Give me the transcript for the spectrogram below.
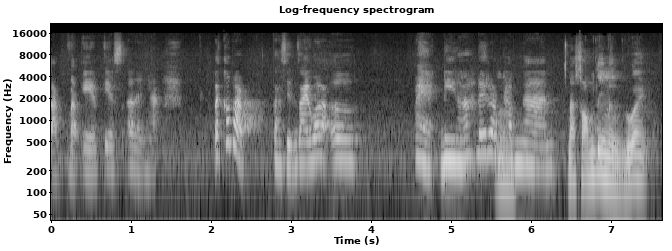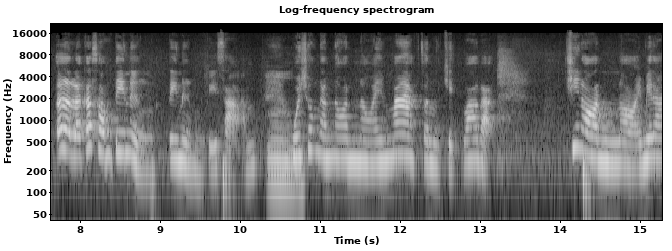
ต่างแบบ AFS อะไรเงี้ยแต่ก็แบบตัดสินใจว่า เออ แปลกดีนะ ได้ลองอืมทำงานนักซ้อมตีหนึ่งด้วย เออ แล้วก็ซ้อมตีหนึ่งตีหนึ่งถึงตีสามอืมอุ้ยช่วงนั้นนอนน้อยมากจนคิดว่าแบบที่นอนน้อยไม่ได้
